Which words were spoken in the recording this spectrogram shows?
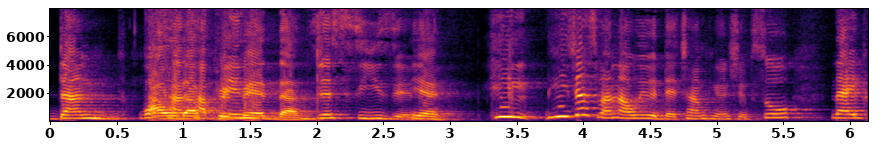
than what I would has have happened that. this season. Yeah. He he just ran away with the championship. So like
